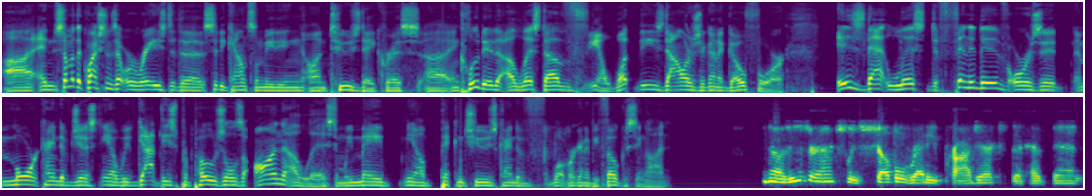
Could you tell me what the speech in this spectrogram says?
Uh, and some of the questions that were raised at the city council meeting on Tuesday, Chris, uh, included a list of you know what these dollars are going to go for is that list definitive or is it more kind of just you know we've got these proposals on a list and we may you know pick and choose kind of what we're going to be focusing on? No these are actually shovel ready projects that have been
